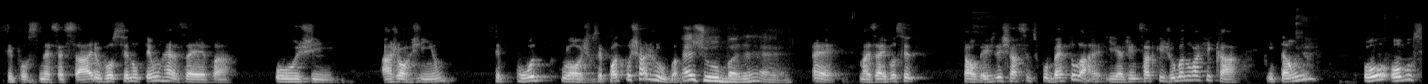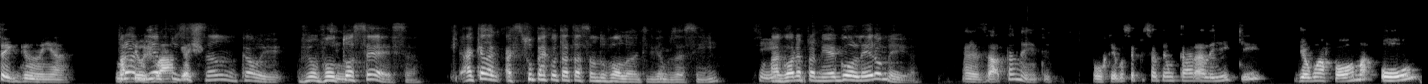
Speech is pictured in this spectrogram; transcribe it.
se fosse necessário. Você não tem um reserva hoje a Jorginho. Você pode, lógico, você pode puxar Juba. É Juba, né? É, é mas aí você talvez deixasse descoberto lá. E a gente sabe que Juba não vai ficar. Então, ou, ou você ganha. Para mim, a posição, Cauê, voltou Sim. a ser essa. Aquela a super contratação do volante, digamos assim. Sim. Agora, para mim, é goleiro ou meia. Exatamente. Porque você precisa ter um cara ali que, de alguma forma, ou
